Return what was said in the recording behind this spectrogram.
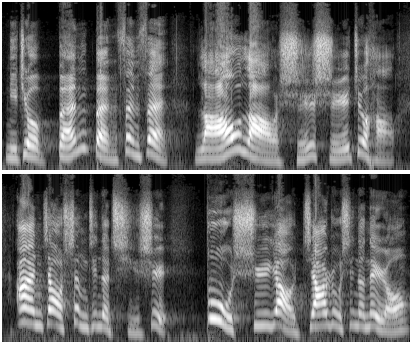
你就本本分分、老老实实就好。按照圣经的启示，不需要加入新的内容，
